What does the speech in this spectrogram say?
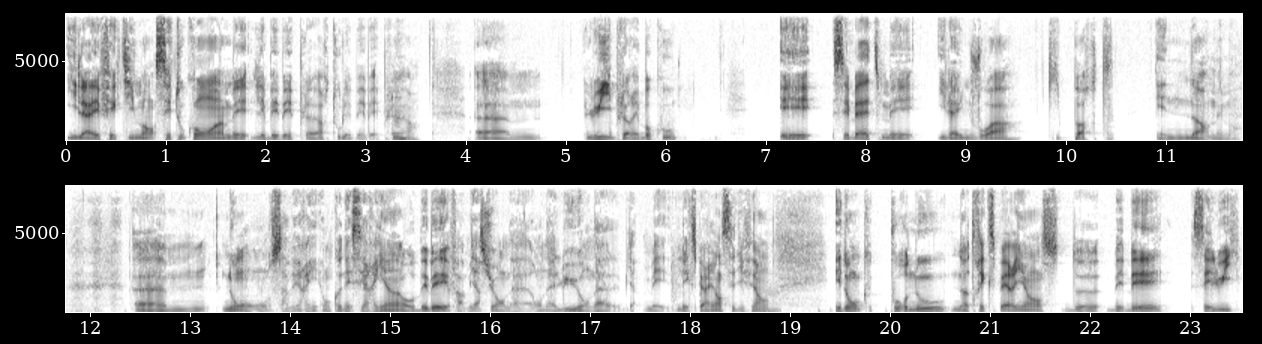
Il a effectivement, c'est tout con, hein, mais les bébés pleurent, tous les bébés pleurent. Euh, lui, il pleurait beaucoup. Et c'est bête, mais il a une voix qui porte énormément. Euh, nous, on savait rien, on connaissait rien au bébé. Enfin, bien sûr, on a, on a lu, on a bien, mais l'expérience c'est différent. Et donc, pour nous, notre expérience de bébé, c'est lui.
